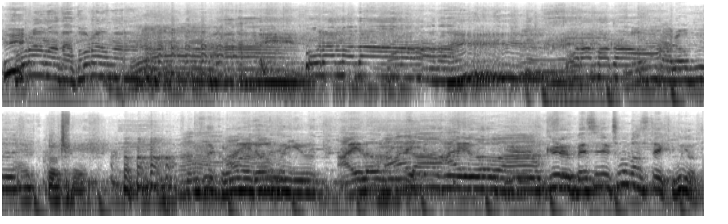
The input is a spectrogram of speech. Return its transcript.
도라마다 도라마 도라마다. 도라마다. 러브. 아이 부끄럽고 평소에 그런 I love you. I love you. I love you. 아. 그 메시지를 처음 봤을 때 기분이 어때?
